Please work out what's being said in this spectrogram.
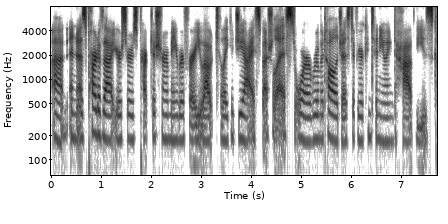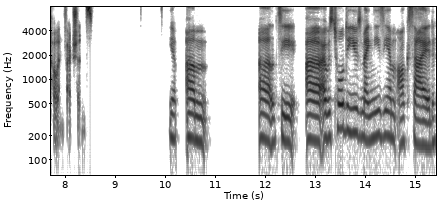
Um, and as part of that, your CIRS practitioner may refer you out to like a GI specialist or a rheumatologist if you're continuing to have these co-infections. Yep. Um, uh, let's see. Uh, I was told to use magnesium oxide.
